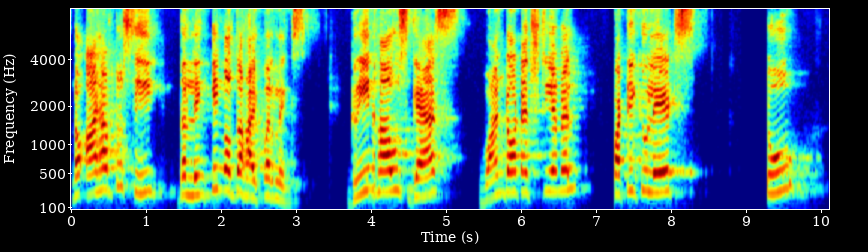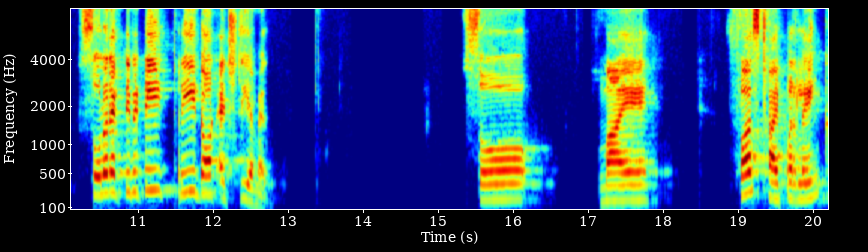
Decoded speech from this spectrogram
Now I have to see the linking of the hyperlinks. Greenhouse gas 1.html, particulates 2, solar activity 3.html. So my first hyperlink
